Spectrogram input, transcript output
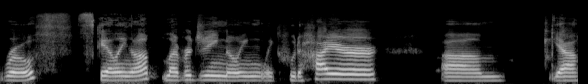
growth, scaling up, leveraging, knowing like who to hire. Um, yeah.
